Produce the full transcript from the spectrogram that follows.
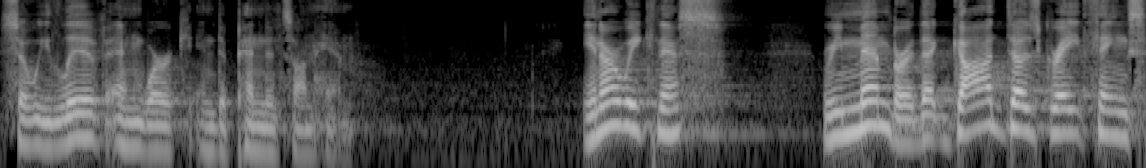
So we live and work in dependence on Him. In our weakness, remember that God does great things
